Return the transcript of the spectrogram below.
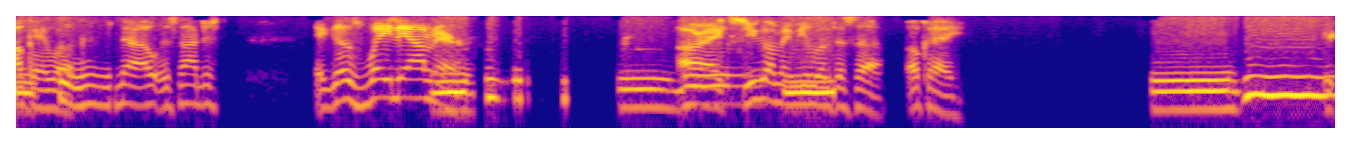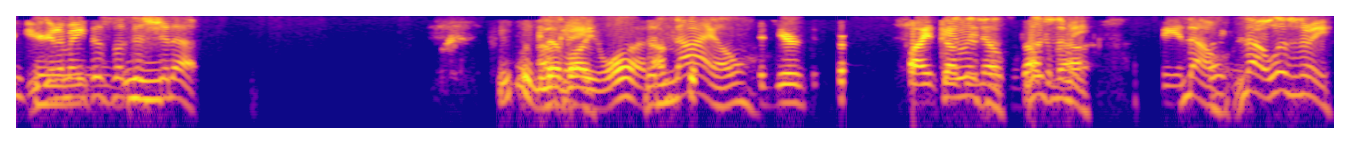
Okay, look. No, it's not just. It goes way down there. Mhm. All right, so you're gonna make me look this up. Okay, you're, you're gonna make this look this shit up. You can look it up all you want. The I'm Nile. You're find Okay, something listen, else to listen to me. No, no, listen to me.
